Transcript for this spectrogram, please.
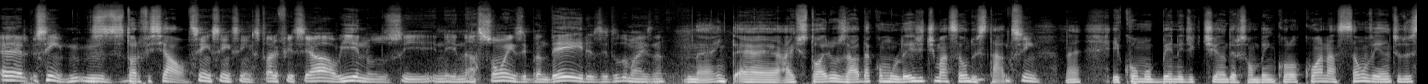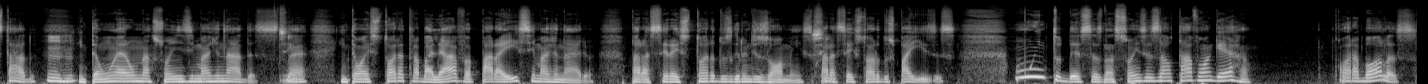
é, sim. história oficial, Sim, sim, sim. História oficial, hinos e, e nações e bandeiras e tudo mais, né? né? É a história usada como legitimação do Estado, Sim. né? E como Benedict Anderson bem colocou, a nação vem antes do Estado. Uhum. Então eram nações imaginadas, Sim. né? Então a história trabalhava para esse imaginário, para ser a história dos grandes homens, Sim. para ser a história dos países. Muito dessas nações exaltavam a guerra. Ora bolas.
